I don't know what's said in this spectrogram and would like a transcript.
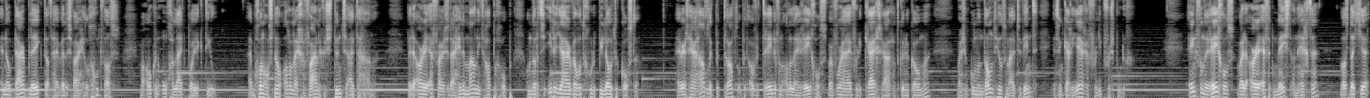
en ook daar bleek dat hij weliswaar heel goed was, maar ook een ongeleid projectiel. Hij begon al snel allerlei gevaarlijke stunts uit te halen. Bij de RAF waren ze daar helemaal niet happig op, omdat het ze ieder jaar wel wat goede piloten kostte. Hij werd herhaaldelijk betrapt op het overtreden van allerlei regels waarvoor hij voor de krijgsraad had kunnen komen, maar zijn commandant hield hem uit de wind en zijn carrière verliep voorspoedig. Een van de regels waar de RAF het meest aan hechtte, was dat je,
